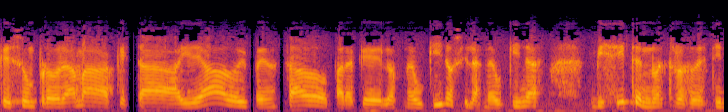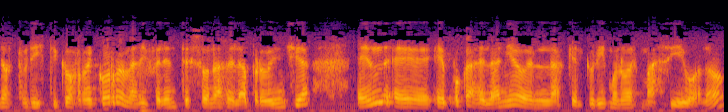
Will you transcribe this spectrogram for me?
Que es un programa que está ideado y pensado para que los neuquinos y las neuquinas visiten nuestros destinos turísticos, recorran las diferentes zonas de la provincia en eh, épocas del año en las que el turismo no es masivo, ¿no?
